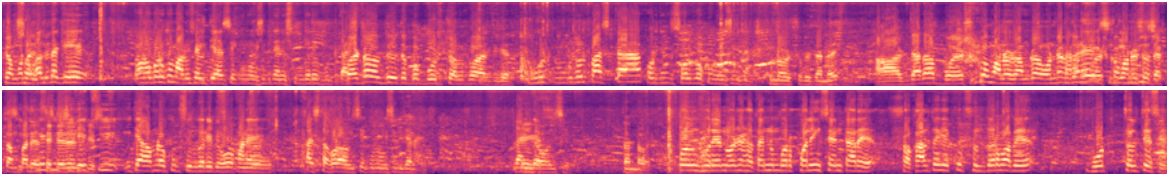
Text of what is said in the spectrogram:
কেমন সকাল থেকে অনবরত মানুষ আইতে আছে কোনো অসুবিধা নেই সুন্দরে বুট কাজ। কয়টা অবধি বুট চলবো আজকের? বুট বুটল পাঁচটা পর্যন্ত চলবো কোনো অসুবিধা নেই। কোনো অসুবিধা নেই। আর যারা বয়স্ক মানুষ আমরা তারপরে বয়স্ক মানুষও দেখতাম পারে এটা আমরা খুব সুন্দর মানে কাজটা করা হয়েছে কোনো অসুবিধা নাই। লাইন দেওয়া। হয়েছে। ধন্যবাদ। রংপুরে নশো সাতাশ নম্বর পোলিং সেন্টারে সকাল থেকে খুব সুন্দরভাবে ভোট চলতেছে।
